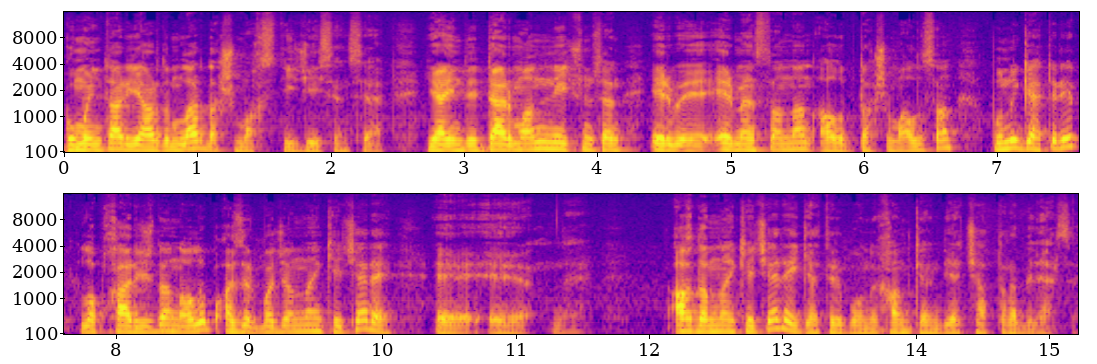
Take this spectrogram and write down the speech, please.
humanitar yardımlar daşımaq istəyəcəksənsə, ya indi dərmanı nə üçün sən er Ermənistandan alıb daşımalısan, bunu gətirib lap xaricdən alıb Azərbaycandan keçərək e, e, Ağdamdan keçərək gətirib onu Xankəndiyə çatdıra bilərsən.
